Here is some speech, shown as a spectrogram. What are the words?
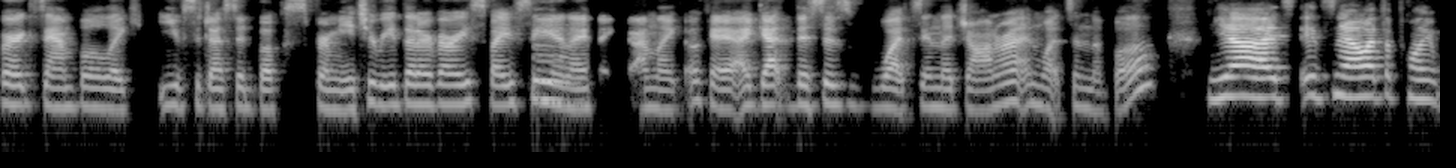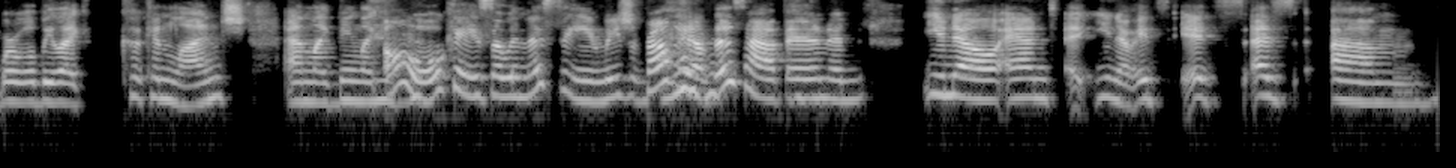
for example, like you've suggested books for me to read that are very spicy, and I think I'm like, okay, I get this is what's in the genre and what's in the book. yeah, it's it's now at the point where we'll be like, cooking lunch and like being like, oh, okay, so in this scene we should probably have this happen and you know and uh, you know it's it's as um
